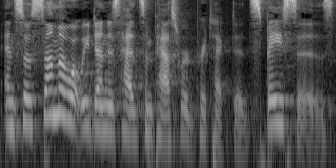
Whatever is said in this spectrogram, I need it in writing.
And so some of what we've done is had some password protected spaces.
